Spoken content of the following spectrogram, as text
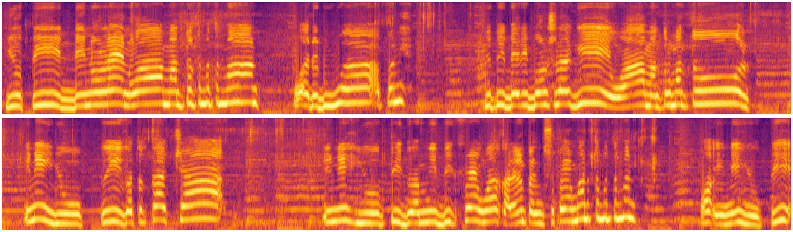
Yupi Dinoland. Wah, mantul teman-teman. Wah, ada dua. Apa nih? Yupi Berry Bones lagi. Wah, mantul-mantul. Ini Yupi Gatot Kaca. Ini Yupi Gummy Big Frank. Wah, kalian paling suka yang mana, teman-teman? Wah, ini Yupi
